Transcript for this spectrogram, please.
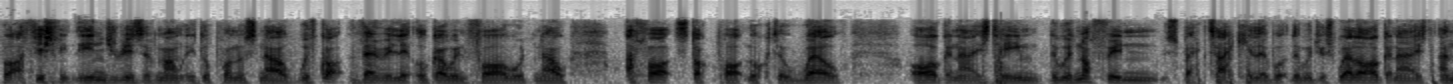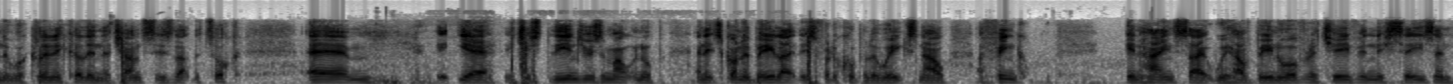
But I just think the injuries have mounted up on us now. We've got very little going forward now. I thought Stockport looked a well organised team. There was nothing spectacular, but they were just well organised and they were clinical in the chances that they took. Um, it, yeah, it's just the injuries are mounting up, and it's going to be like this for a couple of weeks now. I think, in hindsight, we have been overachieving this season.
